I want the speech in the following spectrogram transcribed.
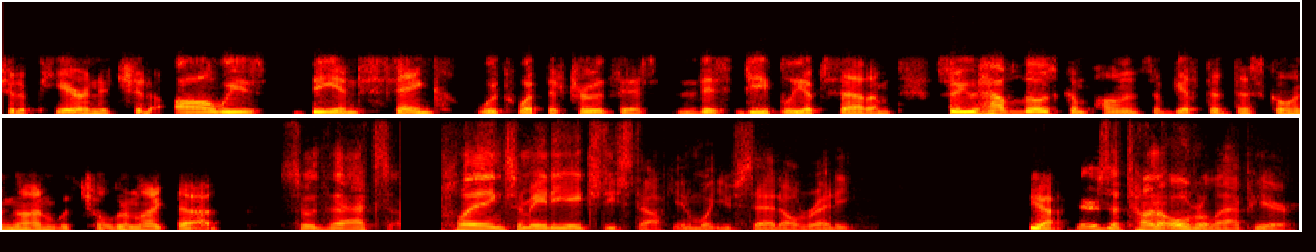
should appear, and it should always be in sync with what the truth is. This deeply upset him. So you have those components of giftedness going on with children like that. So that's playing some ADHD stuff in what you've said already. Yeah. There's a ton of overlap here.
